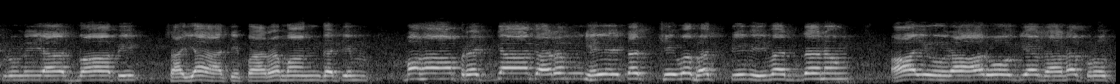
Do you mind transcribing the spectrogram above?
शृणुयाद्वापि स याति परमाङ्गतिं महाप्रज्ञाकरं ह्येतच्छिवभक्तिविवर्धनम् आयुरारोग्यधनकृत्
